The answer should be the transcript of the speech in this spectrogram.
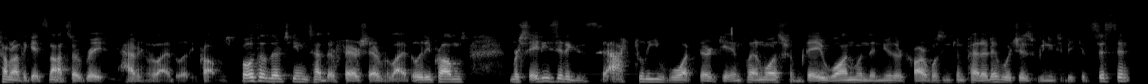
coming out the gates not so great, having reliability problems. Both of their teams had their fair share of reliability problems. Mercedes did exactly what their game plan was from day one when they knew their car wasn't competitive, which is we need to be consistent.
